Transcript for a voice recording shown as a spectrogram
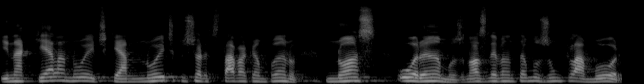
e naquela noite, que é a noite que o Senhor estava acampando, nós oramos, nós levantamos um clamor,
